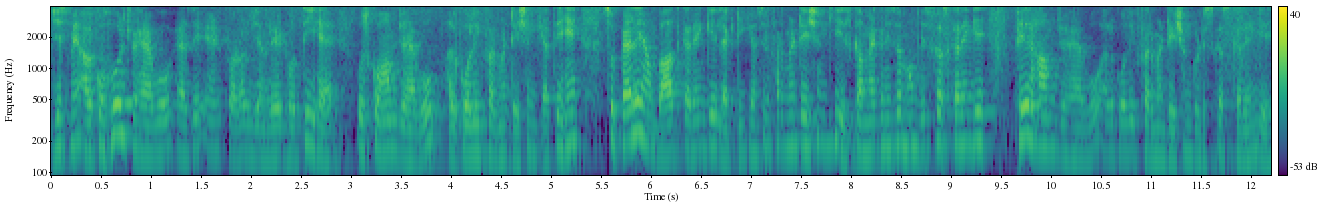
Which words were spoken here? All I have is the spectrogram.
जिसमें अल्कोहल जो है वो as a end product generate होती है, उसको हम जो है वो अल्कोहलिक फर्मेंटेशन कहते हैं। सो पहले हम बात करेंगे लैक्टिक एसिड फर्मेंटेशन की, इसका मैकेनिज्म हम डिस्कस करेंगे, फिर हम जो है वो अल्कोहलिक फर्मेंटेशन को डिस्कस करेंगे।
